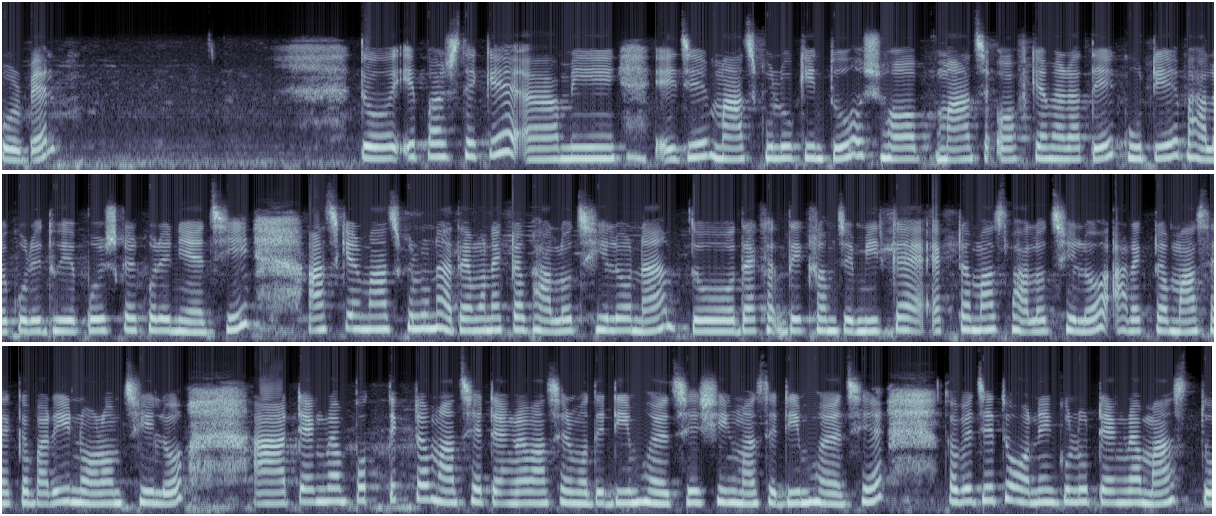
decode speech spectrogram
করবেন। তো এপাশ থেকে আমি এই যে মাছগুলো কিন্তু সব মাছ অফ ক্যামেরাতে কুটে ভালো করে ধুয়ে পরিষ্কার করে নিয়েছি। আজকের মাছগুলো না তেমন একটা ভালো ছিল না। তো দেখা, দেখলাম যে মির্কা একটা মাছ ভালো ছিল আর একটা মাছ একেবারেই নরম ছিল। ট্যাংরা, প্রত্যেকটা মাছে ট্যাংরা মাছের মধ্যে ডিম হয়েছে, শিং মাছে ডিম হয়েছে। তবে যেহেতু অনেকগুলো ট্যাংরা মাছ, তো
